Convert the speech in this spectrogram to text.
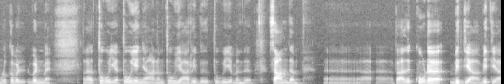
முழுக்க வெள் வெண்மை. அதாவது தூய தூய ஞானம் தூய அறிவு தூய அந்த சாந்தம். அது கூட வித்யா வித்யா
